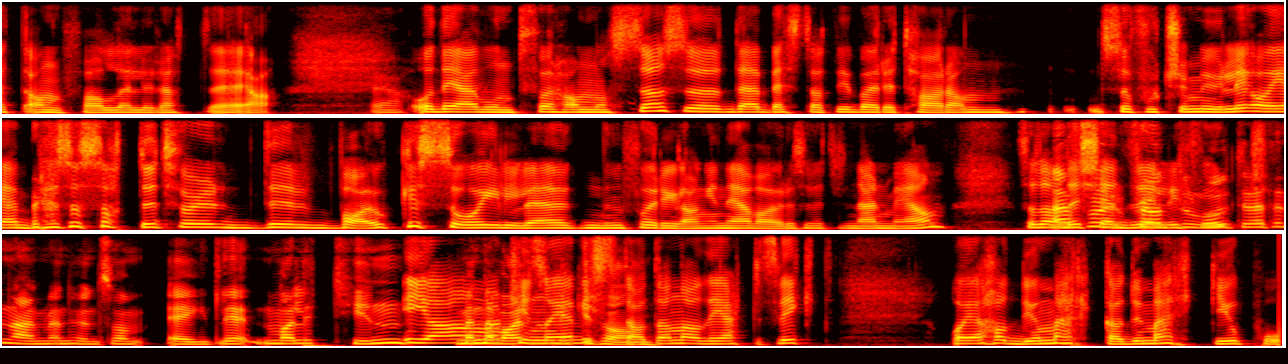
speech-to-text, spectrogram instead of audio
et anfall. Eller at, uh, ja. Ja. Og det er vondt for han også, så det er best at vi bare tar han så fort som mulig. Og jeg ble så satt ut, for det var jo ikke så ille den forrige gangen jeg var hos veterinæren med han. Så det hadde for, skjedd for veldig dro du fort. til veterinæren med en hund som egentlig den var litt tynn, Ja, men det han var var tynn, liksom og jeg visste sånn at han hadde hjertesvikt. Og jeg hadde jo merket, du merker jo på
